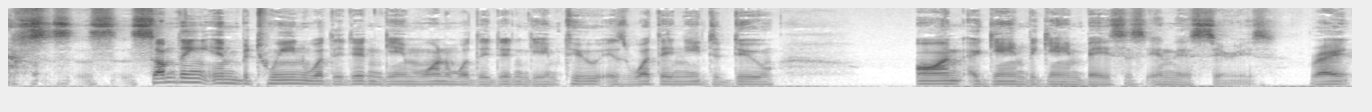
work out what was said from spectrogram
something in between what they did in game one and what they did in game two is what they need to do on a game to game basis in this series, right?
